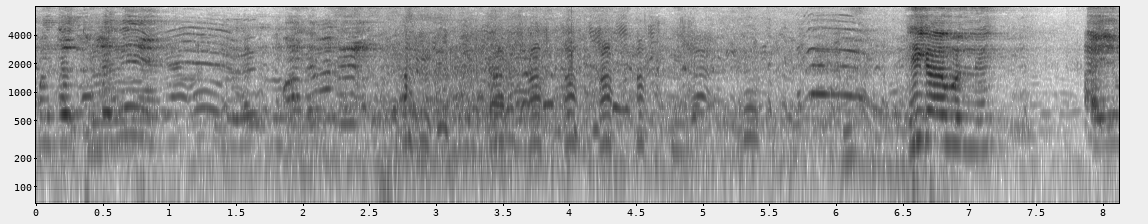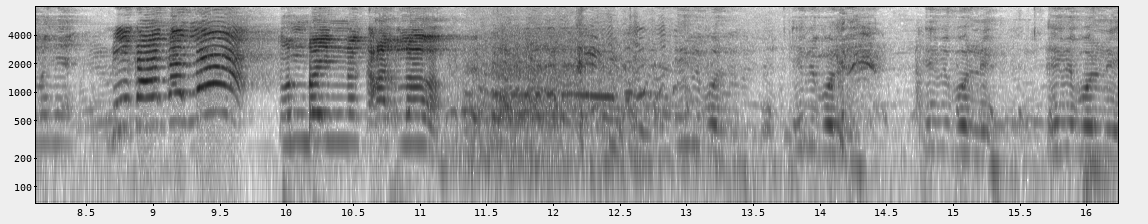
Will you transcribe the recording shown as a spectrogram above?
म्हणजे तुला नाही. ही काय बोलली? आई म्हणे मी काय करला? तुनबाईंना कारलं. ही बी बोलली ही बी बोलली ही बी बोलली ही बी बोलली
